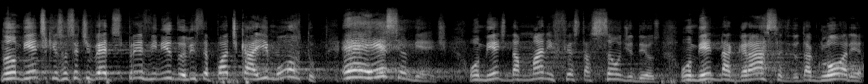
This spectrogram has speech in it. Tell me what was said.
No ambiente que se você estiver desprevenido ali, você pode cair morto. É esse ambiente. O ambiente da manifestação de Deus. O ambiente da graça de Deus, da glória.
